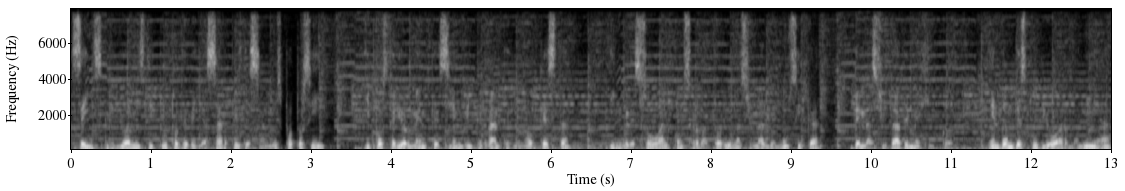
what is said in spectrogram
se inscribió al Instituto de Bellas Artes de San Luis Potosí y posteriormente, siendo integrante de una orquesta, ingresó al Conservatorio Nacional de Música de la Ciudad de México, en donde estudió armonía,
